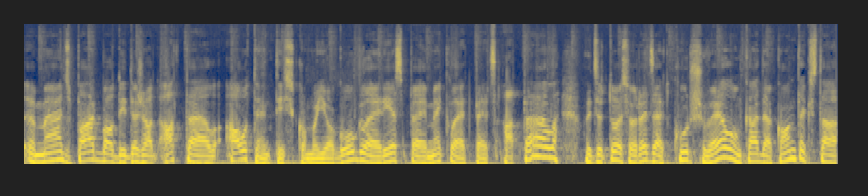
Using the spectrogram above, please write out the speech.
mēdzu pārbaudīt dažādu attēlu autentiskumu, jo Google ir iespēja meklēt pēc attēla. Līdz ar to es varu redzēt, kurš vēl un kādā kontekstā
